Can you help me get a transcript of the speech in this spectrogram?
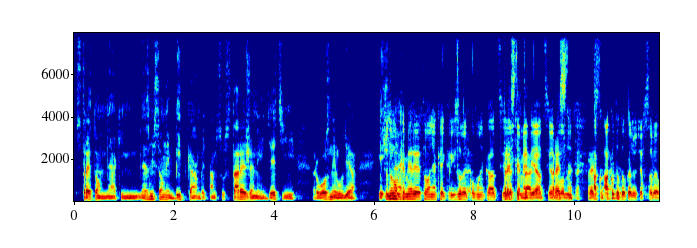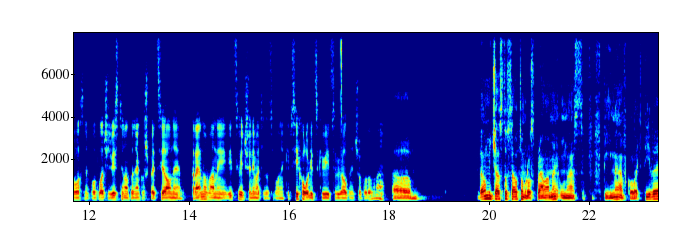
stretom, nejakým nezmyselným bitkám, veď tam sú staré ženy, deti, rôzni ľudia. Je Čiže do veľkej miery je to o nejakej krízovej komunikácii, nejakej mediácii a presne tak, presne ako, tak. ako to dokážete v sebe vlastne potlačiť? Vy ste na to nejako špeciálne trénovaní, vycvičení, máte za sebou nejaký psychologický výcvik alebo niečo podobné? Um, veľmi často sa o tom rozprávame u nás v, týme a v kolektíve.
